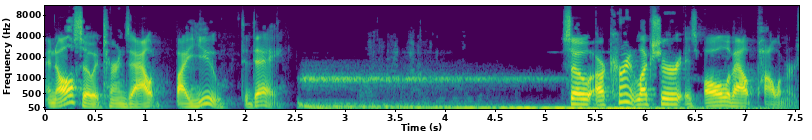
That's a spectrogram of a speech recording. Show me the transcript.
and also, it turns out, by you today. So our current lecture is all about polymers.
